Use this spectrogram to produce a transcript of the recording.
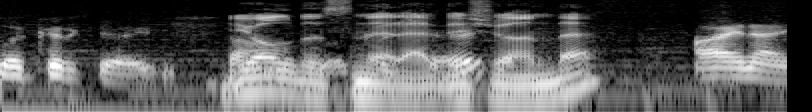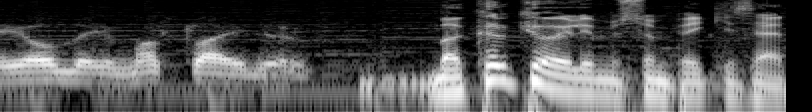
Bakırköy. İstanbul, Yoldasın Bakırköy. herhalde şu anda. Aynen yoldayım, Maslak'a gidiyorum. Bakırköylü müsün peki sen?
